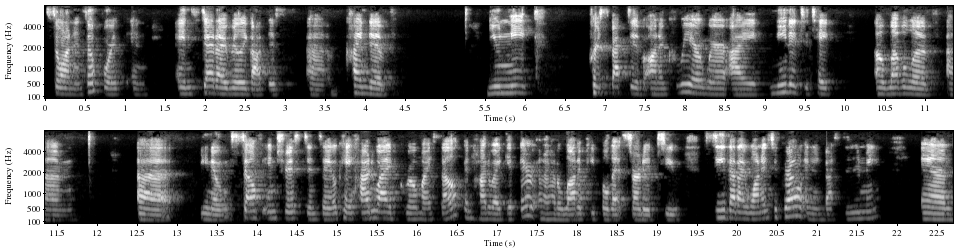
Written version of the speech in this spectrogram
so on and so forth. And instead, I really got this um, kind of unique perspective on a career where I needed to take a level of um, uh, you know self-interest and say okay how do i grow myself and how do i get there? And i had a lot of people that started to see that i wanted to grow and invested in me. And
